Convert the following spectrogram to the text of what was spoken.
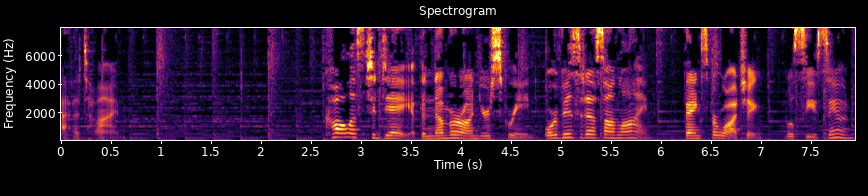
at a time. Call us today at the number on your screen or visit us online. Thanks for watching. We'll see you soon.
